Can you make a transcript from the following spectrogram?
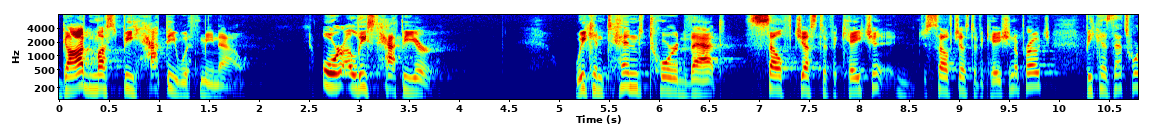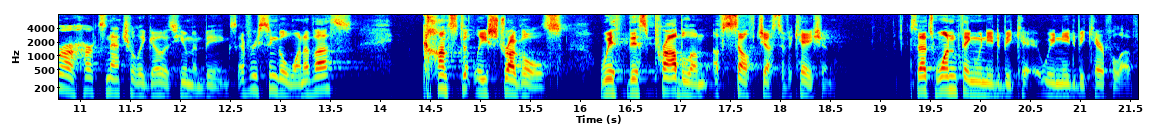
God must be happy with me now, or at least happier. We can tend toward that self justification self justification approach because that's where our hearts naturally go as human beings. Every single one of us constantly struggles with this problem of self justification. So that's one thing we need, to be, we need to be careful of.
